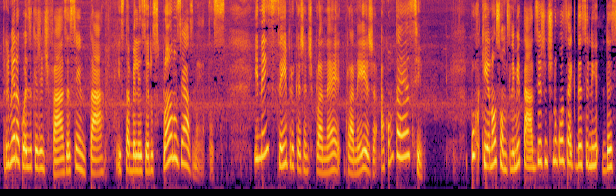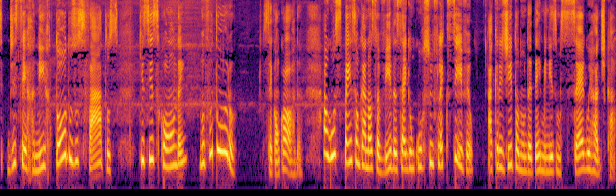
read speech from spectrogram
a primeira coisa que a gente faz é sentar e estabelecer os planos e as metas. E nem sempre o que a gente planeja acontece porque nós somos limitados e a gente não consegue discernir, discernir todos os fatos que se escondem no futuro. Você concorda? Alguns pensam que a nossa vida segue um curso inflexível, acreditam num determinismo cego e radical.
